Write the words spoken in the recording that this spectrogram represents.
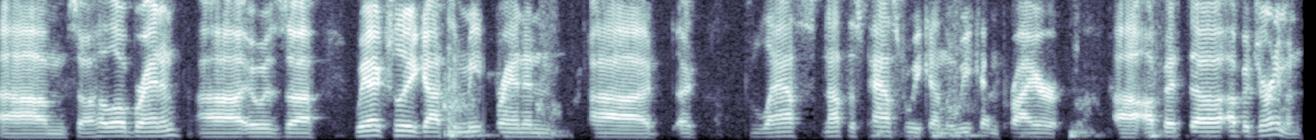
Um, so hello, Brandon. Uh, it was uh, we actually got to meet Brandon uh, uh, last, not this past weekend, the weekend prior, uh, up at uh, up at Journeyman.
